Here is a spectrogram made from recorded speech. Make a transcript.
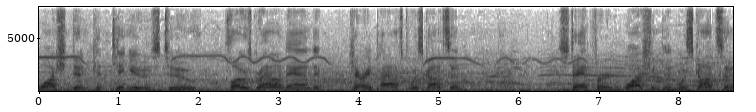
Washington continues to close ground and carry past Wisconsin. Stanford, Washington, Wisconsin,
